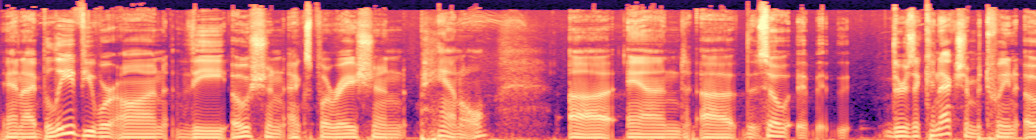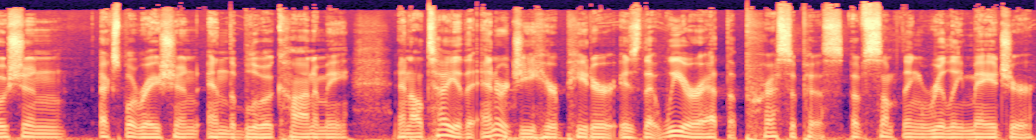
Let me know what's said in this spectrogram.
And I believe you were on the ocean exploration panel. Uh, and uh, so there's a connection between ocean exploration and the blue economy. And I'll tell you, the energy here, Peter, is that we are at the precipice of something really major.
